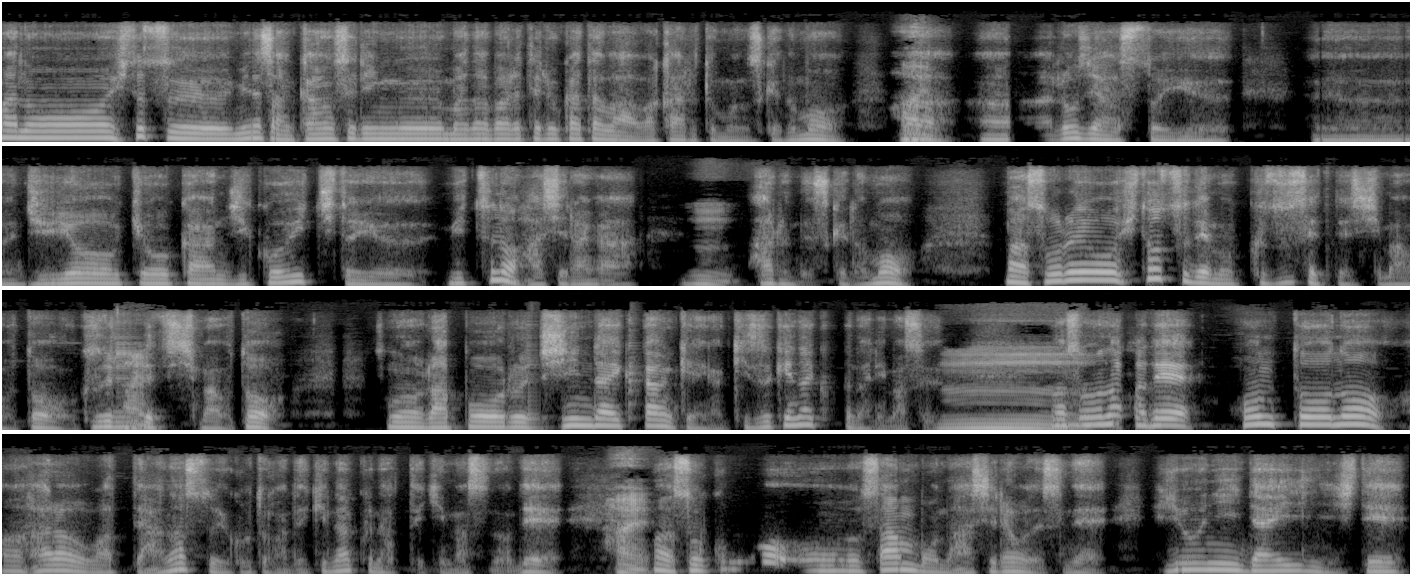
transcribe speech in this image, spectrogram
あの、一つ皆さんカウンセリング学ばれてる方はわかると思うんですけども、はい、まあ、ロジャースという、う需要、共感、自己一致という三つの柱があるんですけども、うん、まあ、それを一つでも崩せてしまうと、崩れてしまうと、はい、そのラポール、信頼関係が築けなくなります。まあ、その中で、本当の腹を割って話すということができなくなってきますので、はい、まあ、そこの3本の柱をですね、非常に大事にして、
